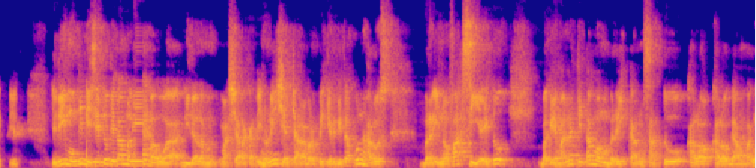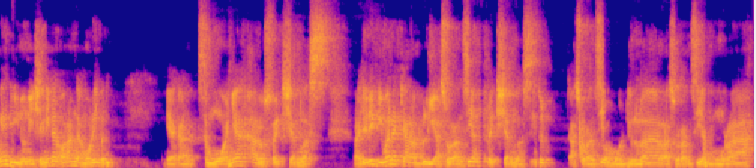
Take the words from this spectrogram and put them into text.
jadi mungkin di situ kita melihat bahwa di dalam masyarakat Indonesia cara berpikir kita pun harus berinovasi yaitu bagaimana kita memberikan satu kalau kalau gampangnya di Indonesia ini kan orang nggak mau ribet ya kan semuanya harus frictionless nah jadi gimana cara beli asuransi yang frictionless itu asuransi yang modular asuransi yang murah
